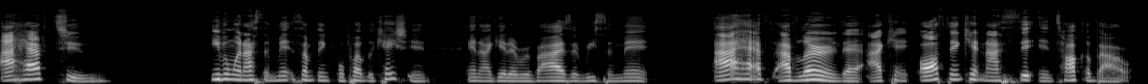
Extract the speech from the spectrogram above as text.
I have to, even when I submit something for publication and I get a revise and resubmit, I have I've learned that I can often cannot sit and talk about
